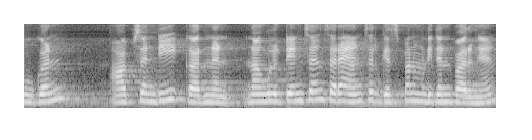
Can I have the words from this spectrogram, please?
Guhan option D Karnan. நான் உங்களுக்கு டென்ஷன் சென்ஸ் ஆன்சர் கெஸ் பண்ண முடியுதுன்னு பாருங்கள்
